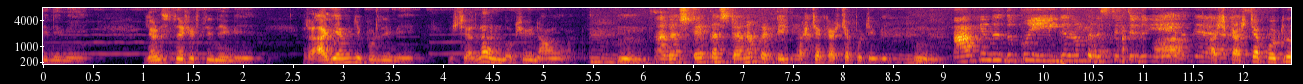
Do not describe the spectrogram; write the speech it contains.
ತಿಂದೀವಿ ಗೆಣಸು ತಿಂದೀವಿ ರಾಗಿ ಅಂಬಿ ಕುಡ್ದೀವಿ. ಇಷ್ಟೆಲ್ಲ ಅನ್ಭವಿಸಿವಿ ನಾವು. ಅದಷ್ಟೇ ಕಷ್ಟನ ಪಟ್ಟಿದ್ವಿ ಅಷ್ಟೇ ಕಷ್ಟಪಟ್ಟಿವಿ. ಆಗಿನದಕ್ಕೂ ಈಗಿನ ಪರಿಸ್ಥಿತಿಗೂ ಅಷ್ಟು ಕಷ್ಟಪಟ್ಟರು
